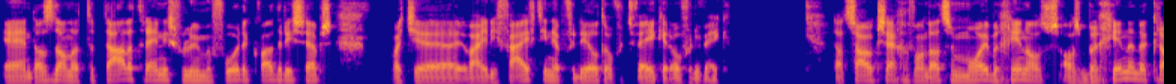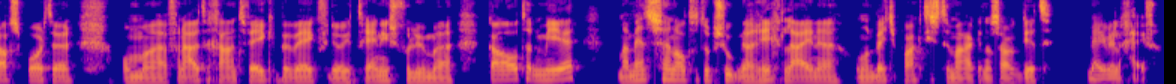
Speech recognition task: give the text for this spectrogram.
En dat is dan het totale trainingsvolume voor de quadriceps. Wat je, waar je die 15 hebt verdeeld over twee keer over de week dat zou ik zeggen van dat is een mooi begin als, als beginnende krachtsporter om uh, vanuit te gaan twee keer per week verdeel je trainingsvolume. Kan altijd meer, maar mensen zijn altijd op zoek naar richtlijnen om een beetje praktisch te maken. Dan zou ik dit mee willen geven.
